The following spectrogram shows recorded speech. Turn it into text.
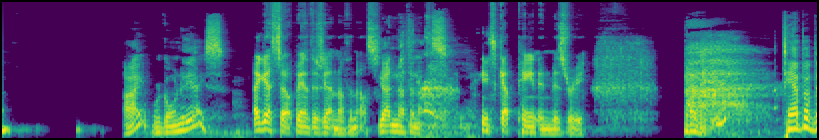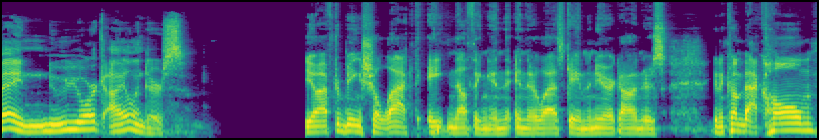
All right, we're going to the ice. I guess so. Panther's got nothing else. Got nothing else. He's got pain and misery. Tampa Bay, New York Islanders. You know, after being shellacked eight nothing in in their last game, the New York Islanders going to come back home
